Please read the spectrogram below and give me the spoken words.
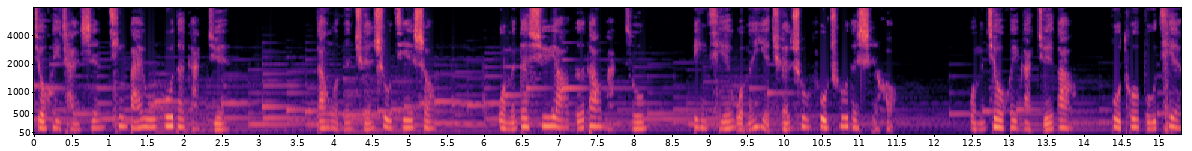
就会产生清白无辜的感觉。当我们全数接受，我们的需要得到满足，并且我们也全数付出的时候，我们就会感觉到不拖不欠、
